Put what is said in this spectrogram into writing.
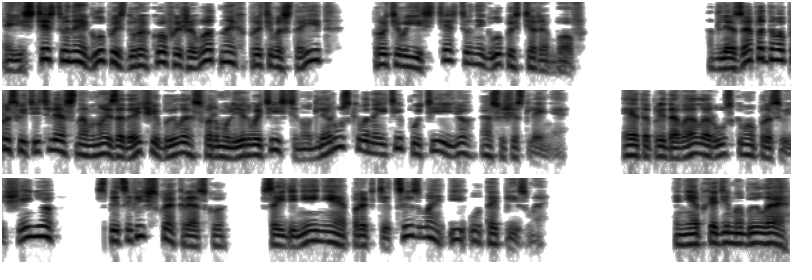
Естественная глупость дураков и животных противостоит противоестественной глупости рабов. Для западного просветителя основной задачей было сформулировать истину, для русского найти пути ее осуществления. Это придавало русскому просвещению специфическую окраску, соединение практицизма и утопизма. Необходимо было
